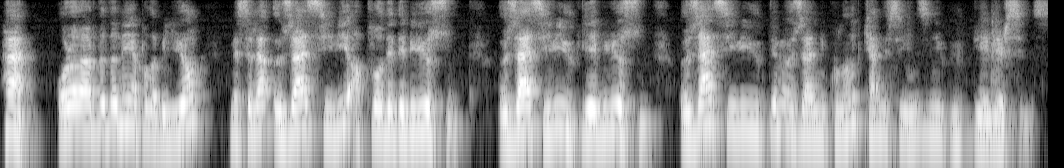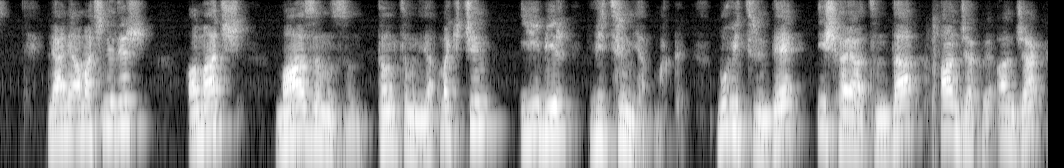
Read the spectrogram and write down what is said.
Ha oralarda da ne yapılabiliyor? Mesela özel CV upload edebiliyorsun. Özel CV yükleyebiliyorsun. Özel CV yükleme özelliğini kullanıp kendi CV'nizi yükleyebilirsiniz. Yani amaç nedir? Amaç mağazamızın tanıtımını yapmak için iyi bir vitrin yapmak. Bu vitrinde iş hayatında ancak ve ancak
